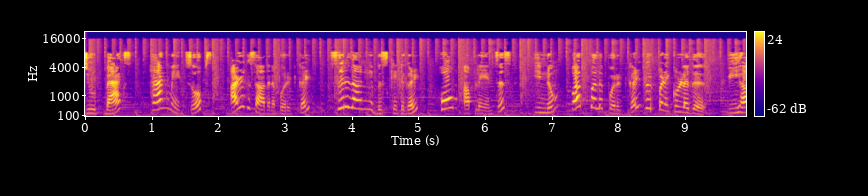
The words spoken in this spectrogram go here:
ஜூட் பேக்ஸ் ஹேண்ட்மேட் சோப்ஸ் அழகு சாதன பொருட்கள் சிறுதானிய பிஸ்கெட்டுகள் ஹோம் அப்ளையன்சஸ் இன்னும் பற்பல பொருட்கள் விற்பனைக்குள்ளது. விஹா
